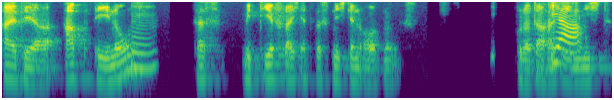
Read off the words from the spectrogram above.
der Ablehnung, mhm. dass mit dir vielleicht etwas nicht in Ordnung ist. Oder da halt ja. eben nicht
